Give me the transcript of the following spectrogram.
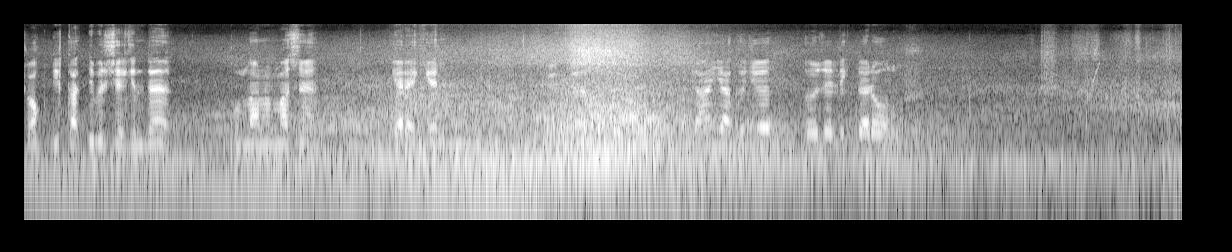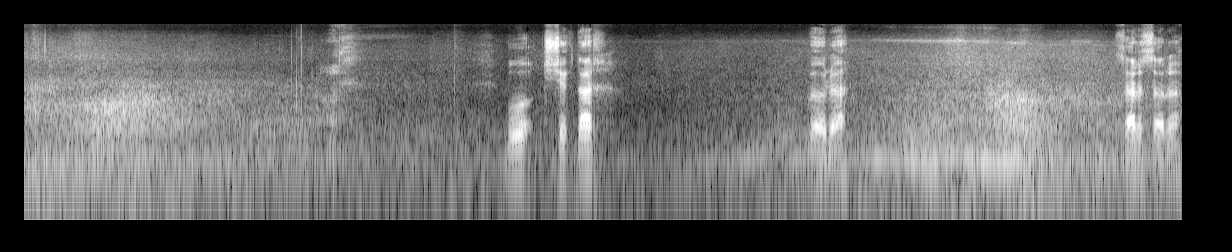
çok dikkatli bir şekilde kullanılması gerekir. Çünkü yan yakıcı özellikleri olur. Bu çiçekler böyle sarı sarı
